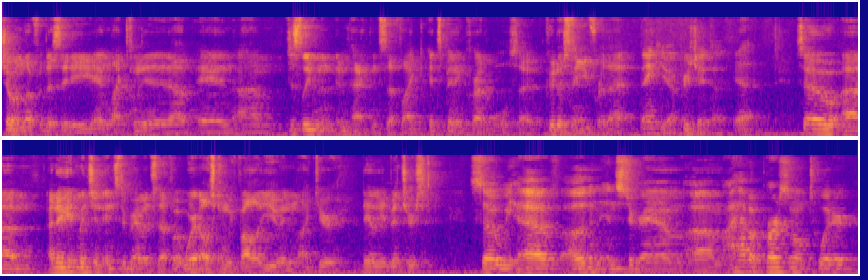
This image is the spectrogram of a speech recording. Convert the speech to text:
showing love for the city and like cleaning it up and um, just leaving an impact and stuff, like it's been incredible. So kudos to you for that. thank you, I appreciate that. Yeah. So um, I know you mentioned Instagram and stuff, but where else can we follow you in like your daily adventures? So we have, other than Instagram, um, I have a personal Twitter.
